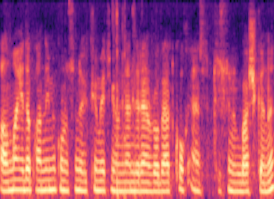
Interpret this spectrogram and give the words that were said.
Almanya'da pandemi konusunda hükümeti yönlendiren Robert Koch Enstitüsü'nün başkanı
